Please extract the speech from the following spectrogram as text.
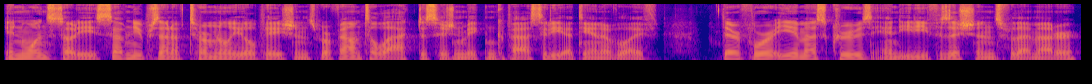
In one study, 70% of terminally ill patients were found to lack decision making capacity at the end of life. Therefore, EMS crews and ED physicians, for that matter,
